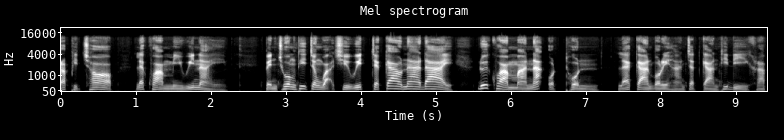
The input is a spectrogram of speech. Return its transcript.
รับผิดชอบ และความมีวินัย เป็นช่วงที่จังหวะชีวิตจะก้าวหน้าได้ ด้วยความมานะอดทน และการบริหารจัดการที่ดีครับ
